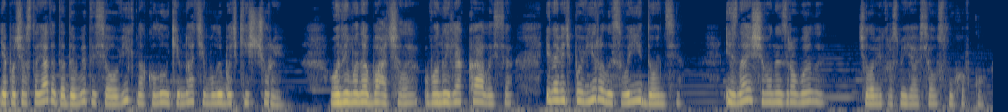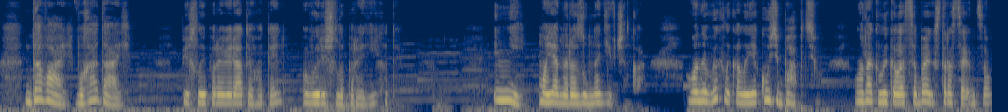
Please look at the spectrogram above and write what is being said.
Я почав стояти та дивитися у вікна, коли у кімнаті були батьки щури. Вони мене бачили, вони лякалися і навіть повірили своїй доньці. І знаєш, що вони зробили? Чоловік розсміявся у слухавку. Давай, вгадай. Пішли перевіряти готель, вирішили переїхати. Ні, моя нерозумна дівчинка. Вони викликали якусь бабцю. Вона кликала себе екстрасенсом.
